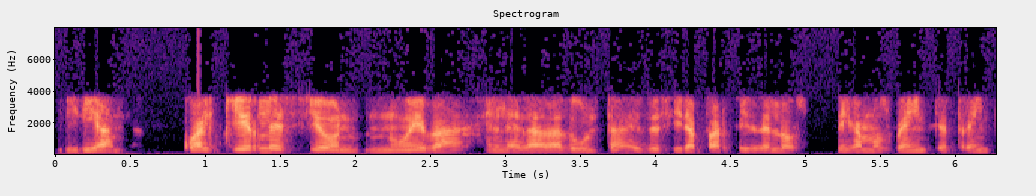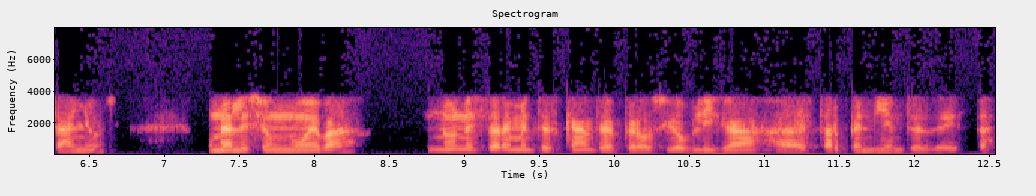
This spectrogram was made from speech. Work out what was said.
diría, cualquier lesión nueva en la edad adulta, es decir, a partir de los, digamos, 20, 30 años, una lesión nueva no necesariamente es cáncer, pero sí obliga a estar pendientes de esta.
